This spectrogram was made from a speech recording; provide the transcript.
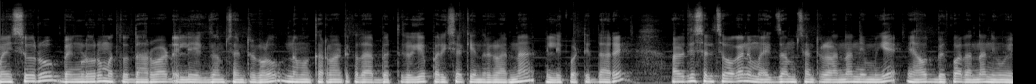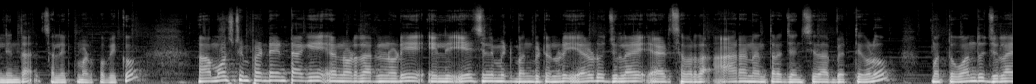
ಮೈಸೂರು, ಬೆಂಗಳೂರು ಮತ್ತು ಧಾರವಾಡ ಇಲ್ಲಿ ಎಕ್ಸಾಮ್ ಸೆಂಟರ್ಗಳು ನಮ್ಮ ಕರ್ನಾಟಕದ ಅಭ್ಯರ್ಥಿಗಳಿಗೆ ಪರೀಕ್ಷಾ ಕೇಂದ್ರಗಳನ್ನು ಇಲ್ಲಿ ಕೊಟ್ಟಿದ್ದಾರೆ. ಅರ್ಜಿ ಸಲ್ಲಿಸುವಾಗ ನಿಮ್ಮ ಎಕ್ಸಾಮ್ ಸೆಂಟರ್ಗಳನ್ನು ನಿಮಗೆ ಯಾವ್ದು ಬೇಕೋ ಅದನ್ನು ನೀವು ಇಲ್ಲಿಂದ ಸೆಲೆಕ್ಟ್ ಮಾಡ್ಕೋಬೇಕು. ಮೋಸ್ಟ್ ಇಂಪಾರ್ಟೆಂಟಾಗಿ ನೋಡೋದಾದ್ರೆ ನೋಡಿ, ಇಲ್ಲಿ ಏಜ್ ಲಿಮಿಟ್ ಬಂದ್ಬಿಟ್ಟು ನೋಡಿ, ಎರಡು ಜುಲೈ ಎರಡು ಸಾವಿರದ ಆರ ನಂತರ ಜನಿಸಿದ ಅಭ್ಯರ್ಥಿಗಳು ಮತ್ತು ಒಂದು ಜುಲೈ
